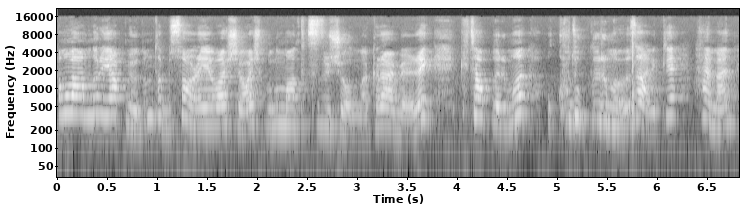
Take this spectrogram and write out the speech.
Ama ben bunları yapmıyordum. Tabii sonra yavaş yavaş bunun mantıksız bir şey olduğuna karar vererek kitaplarımı, okuduklarımı özellikle hemen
